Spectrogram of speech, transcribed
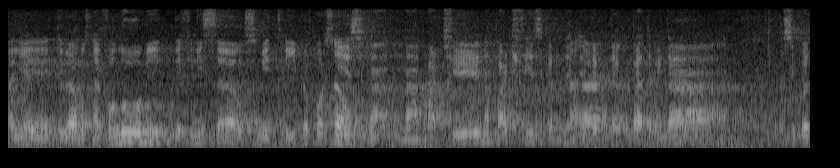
ali, digamos, né, volume, definição, simetria e proporção. Isso, na, na, parte, na parte física, né? Tem- Aham. tem que acompanhar também da 50%,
